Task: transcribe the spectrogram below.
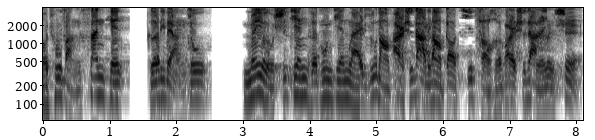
我出访三天，隔离两周，没有时间和空间来主导二十大的报告起草和二十大人事。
